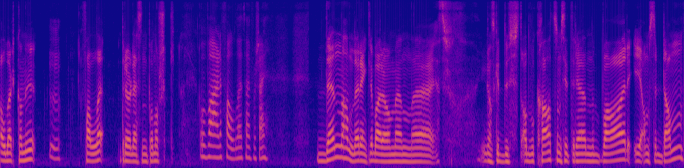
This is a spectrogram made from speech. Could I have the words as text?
Albert Camus, Mm. 'Fallet'. Prøver å lese den på norsk. Og hva er det fallet tar for seg? Den handler egentlig bare om en uh, ganske dust advokat som sitter i en bar i Amsterdam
